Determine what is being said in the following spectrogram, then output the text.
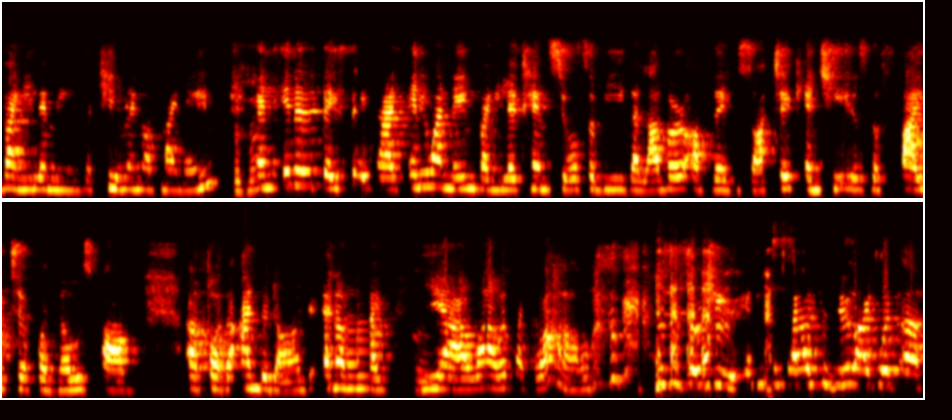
Vangile means, a key ring of my name. Mhm. And in it, they say that anyone named Vangile tends to also be the lover of the exotic, and she is the fighter for those of uh, for the underdog. And I'm like, Mm. yeah, wow. It's like, wow, this is so true. Anything that has to do like with a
